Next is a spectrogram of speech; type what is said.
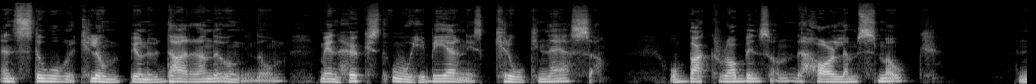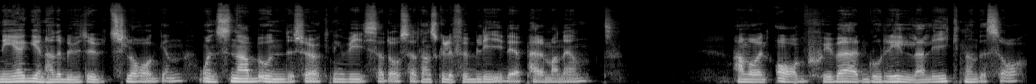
en stor, klumpig och nu darrande ungdom med en högst ohibernisk kroknäsa, och Buck Robinson, the Harlem Smoke. Negern hade blivit utslagen och en snabb undersökning visade oss att han skulle förbli det permanent. Han var en avskyvärd gorillaliknande sak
